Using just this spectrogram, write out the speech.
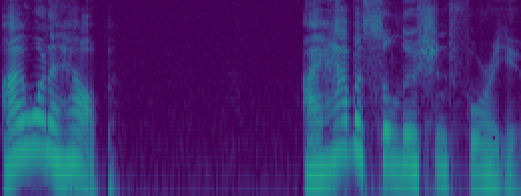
I want to help. I have a solution for you.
